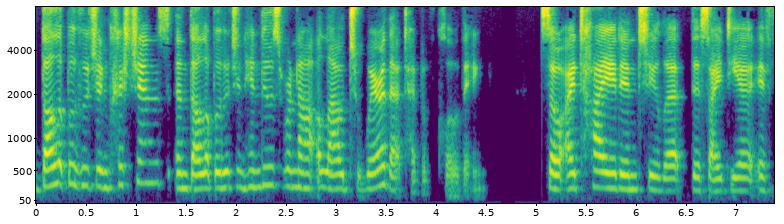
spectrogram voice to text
Dalit Bahujan Christians and Dalit Bahujan Hindus were not allowed to wear that type of clothing. So I tie it into that this idea if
